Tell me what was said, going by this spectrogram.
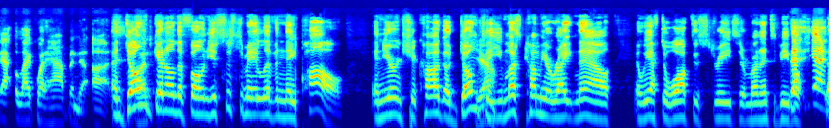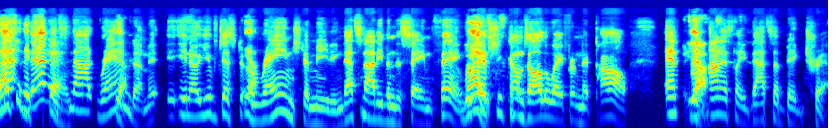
that, like what happened to us. and don't On- get on the phone. Your sister may live in Nepal, and you're in Chicago. Don't Yeah. you must come here right now, and we have to walk the streets and run into people. that, yeah, That's that, an then it's not random. It- it- you know, you've just Yeah. arranged a meeting. That's not even the same thing. Right. Even if she comes all the way from Nepal, and Yeah. and honestly, that's a big trip.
